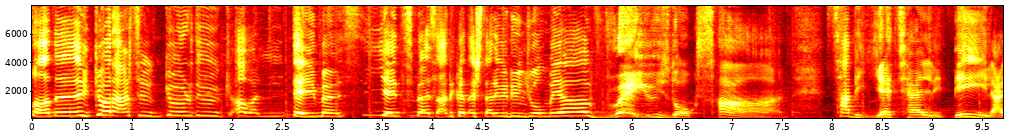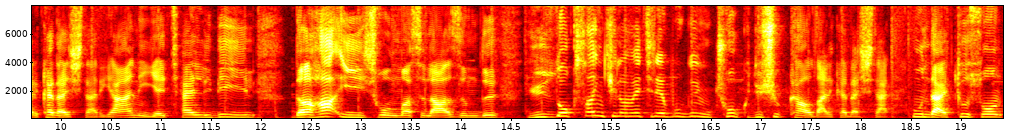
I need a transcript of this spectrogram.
190'ı gör artık gördük. Ama değmez yetmez arkadaşlar birinci olmaya. Ve 190 Tabi yeterli değil arkadaşlar. Yani yeterli değil. Daha iyisi olması lazımdı. 190 kilometre bugün çok düşük kaldı arkadaşlar. Hyundai Tucson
